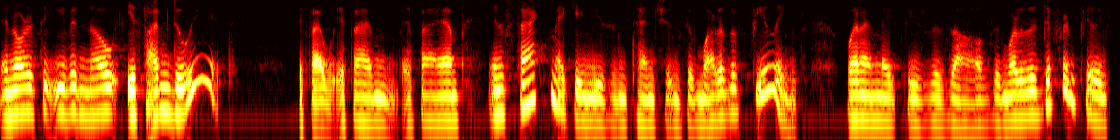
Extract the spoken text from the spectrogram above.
in order to even know if I'm doing it. If I, if, I'm, if I am in fact making these intentions and what are the feelings when I make these resolves and what are the different feelings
